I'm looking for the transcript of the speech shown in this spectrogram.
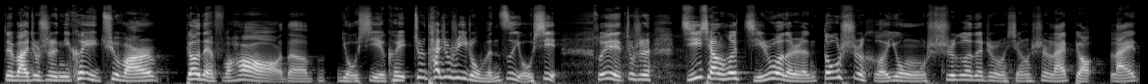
对吧？就是你可以去玩标点符号的游戏，可以就是它就是一种文字游戏，所以就是极强和极弱的人都适合用诗歌的这种形式来表来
